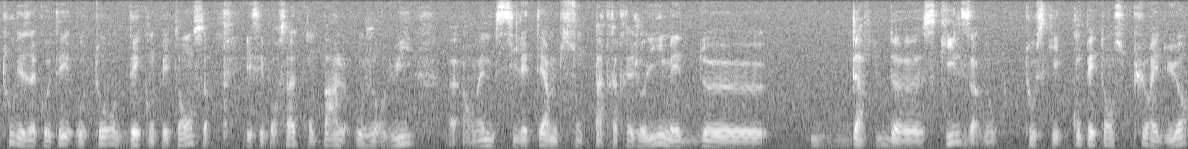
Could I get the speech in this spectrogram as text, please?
tous les à côté autour des compétences. Et c'est pour ça qu'on parle aujourd'hui, alors même si les termes ne sont pas très très jolis, mais de de skills, donc tout ce qui est compétences pures et dures,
